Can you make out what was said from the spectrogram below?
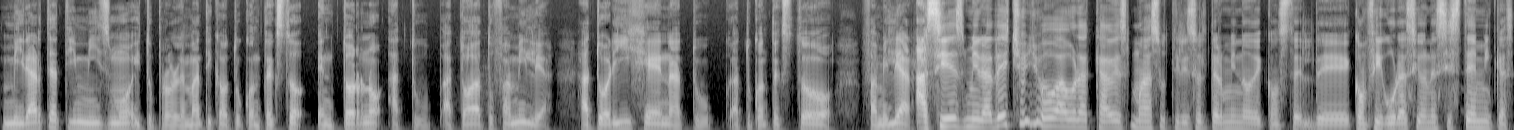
mirarte a ti mismo y tu problemática o tu contexto en torno a, tu, a toda tu familia a tu origen, a tu, a tu contexto familiar. Así es, mira, de hecho yo ahora cada vez más utilizo el término de, de configuraciones sistémicas.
